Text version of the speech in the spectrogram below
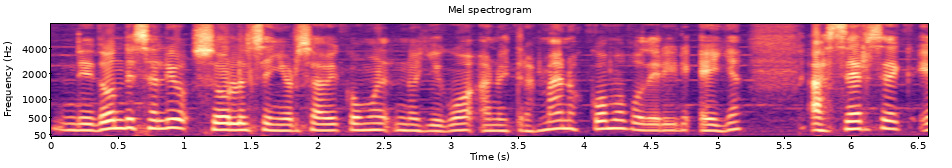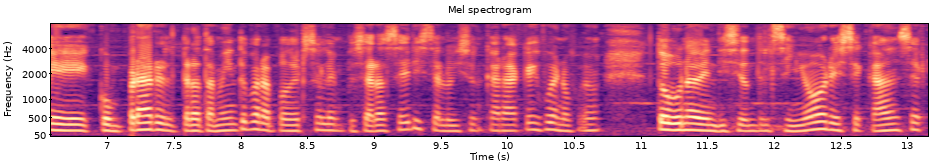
¿De dónde salió? Solo el Señor sabe cómo nos llegó a nuestras manos, cómo poder ir ella hacerse, eh, comprar el tratamiento para podérselo empezar a hacer y se lo hizo en Caracas. Bueno, fue toda una bendición del Señor, ese cáncer,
